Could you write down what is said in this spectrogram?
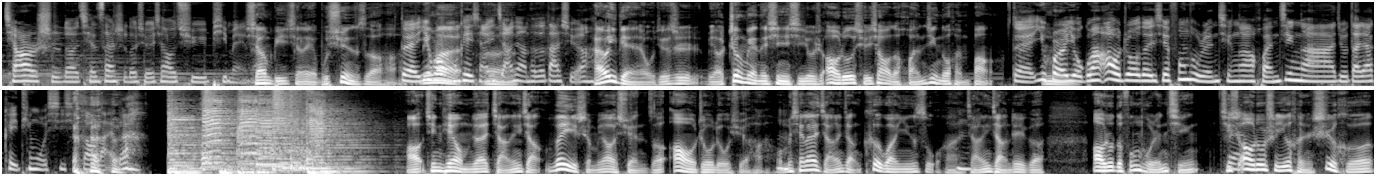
前二十的、前三十的学校去媲美的。相比起来也不逊色哈。对，一会儿我们可以详细嗯讲讲它的大学啊。还有一点，我觉得是比较正面的信息，就是澳洲学校的环境都很棒。对，一会儿嗯有关澳洲的一些风土人情啊、环境啊，就大家可以听我细细道来的。好，今天我们就来讲一讲为什么要选择澳洲留学哈。我们先来讲一讲客观因素哈，嗯讲一讲这个澳洲的风土人情。其实澳洲是一个很适合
